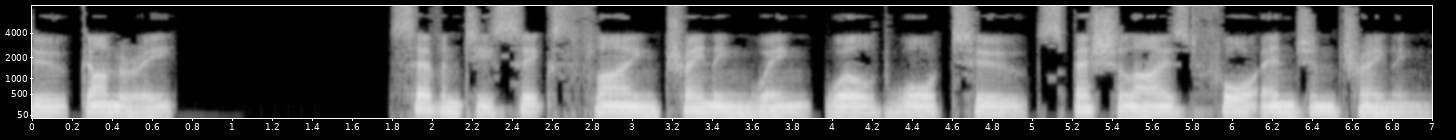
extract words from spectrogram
II Gunnery. 76th Flying Training Wing World War II Specialized four-engine training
